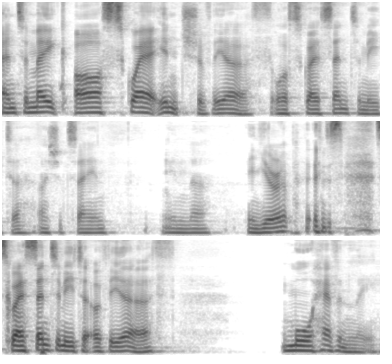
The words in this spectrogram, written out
and to make our square inch of the earth, or square centimeter, I should say, in in uh, in Europe, square centimeter of the earth, more heavenly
